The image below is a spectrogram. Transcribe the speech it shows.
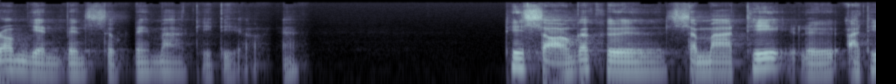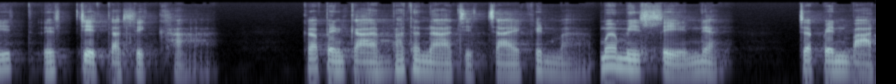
ร่มเย็นเป็นสุขได้มากทีเดียวนะที่สองก็คือสมาธิหรืออธิหรือจิตตสิกขา ก็เป็นการพัฒนาจิตใจขึ้นมา เมื่อมีศีลเนี่ยจะเป็นบาด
